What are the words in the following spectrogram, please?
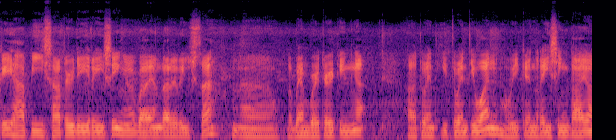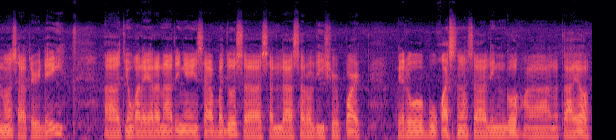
Okay, happy Saturday racing ha, bayang karerista. Uh, November 13 nga. Uh, 2021, weekend racing tayo no, Saturday. Uh, at yung karera natin ngayon Sabado sa San Lazaro Leisure Park. Pero bukas no sa linggo, uh, ano tayo?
